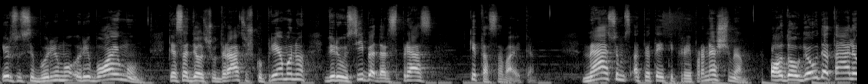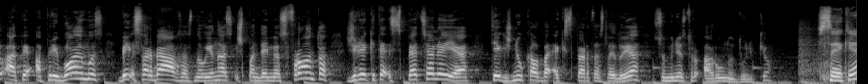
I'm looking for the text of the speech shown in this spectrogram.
ir susibūrimų ribojimų. Tiesa, dėl šių drastiškų priemonių vyriausybė dar spręs kitą savaitę. Mes jums apie tai tikrai pranešime. O daugiau detalių apie apribojimus bei svarbiausias naujienas iš pandemijos fronto žiūrėkite specialioje tiek žinių kalba ekspertas laidoje su ministru Arūnu Dulkiu. Sveiki,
